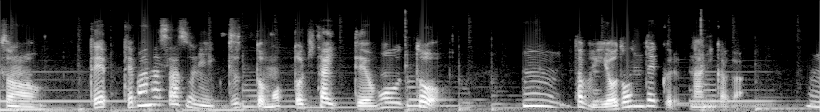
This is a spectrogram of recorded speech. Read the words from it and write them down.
その手手放さずにずっと持っときたいって思うとうん。多分よどんでくる何かが、うーん。う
